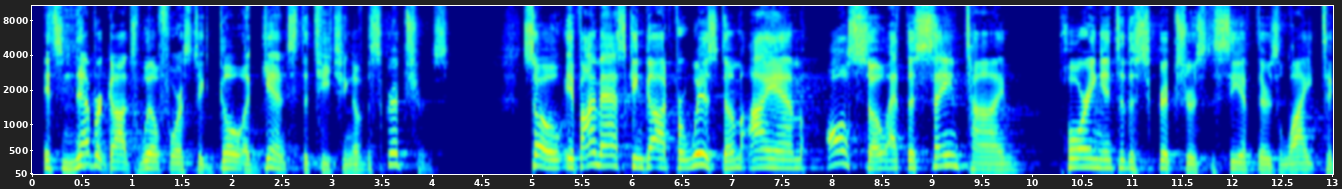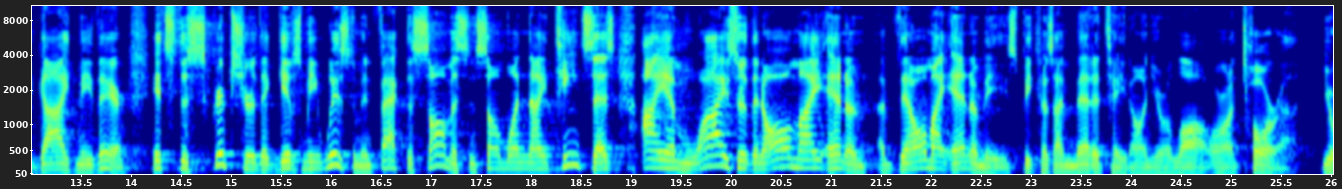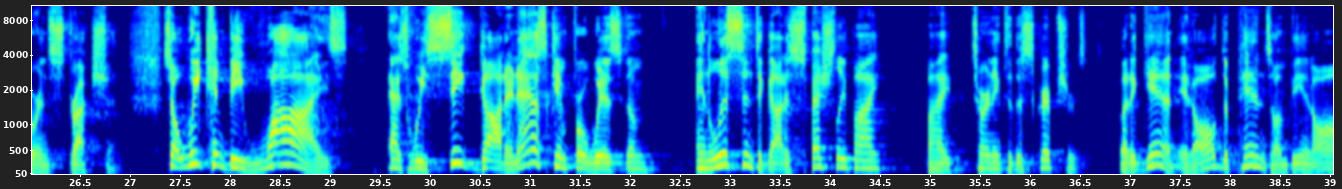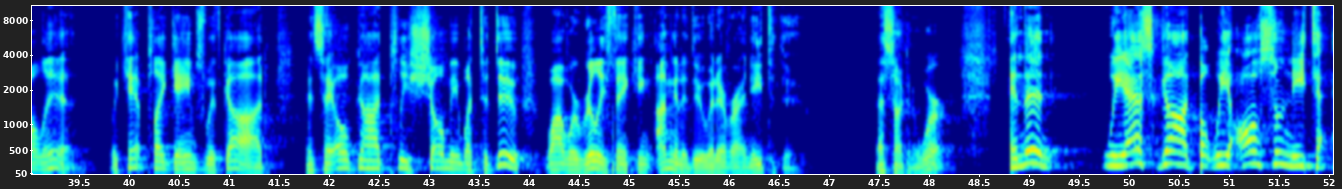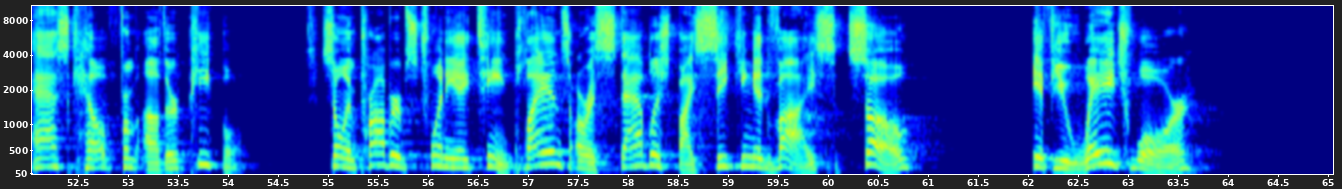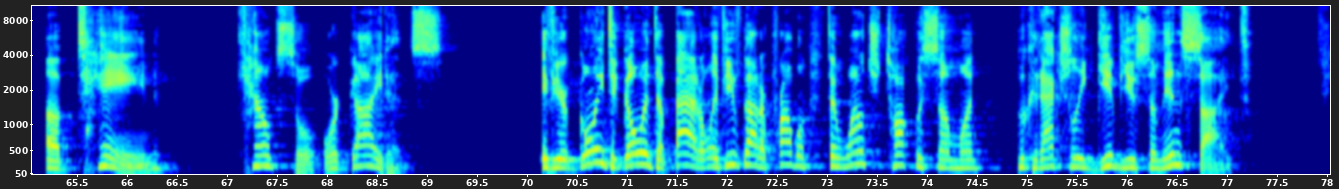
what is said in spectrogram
It's never God's will for us to go against the teaching of the scriptures. So if I'm asking God for wisdom, I am also at the same time pouring into the scriptures to see if there's light to guide me there. It's the scripture that gives me wisdom. In fact, the psalmist in Psalm 119 says, I am wiser than all my, enem- than all my enemies because I meditate on your law or on Torah, your instruction. So we can be wise as we seek God and ask him for wisdom and listen to God, especially by, by turning to the scriptures. But again, it all depends on being all in. We can't play games with God and say, Oh, God, please show me what to do while we're really thinking, I'm going to do whatever I need to do. That's not going to work. And then we ask God, but we also need to ask help from other people. So in Proverbs 2018, plans are established by seeking advice. So if you wage war, obtain counsel or guidance. If you're going to go into battle, if you've got a problem, then why don't you talk with someone who could actually give you some insight?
